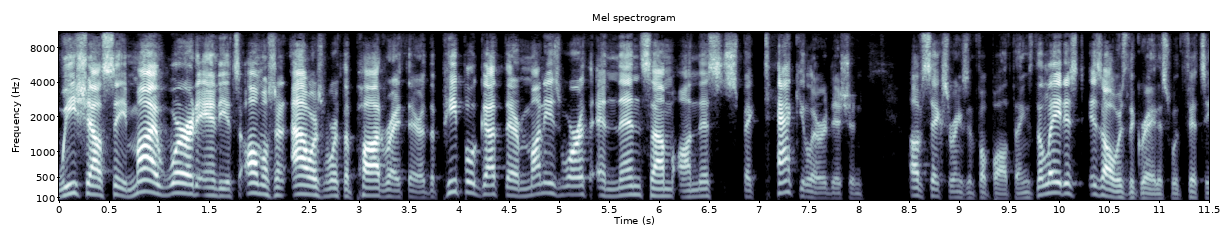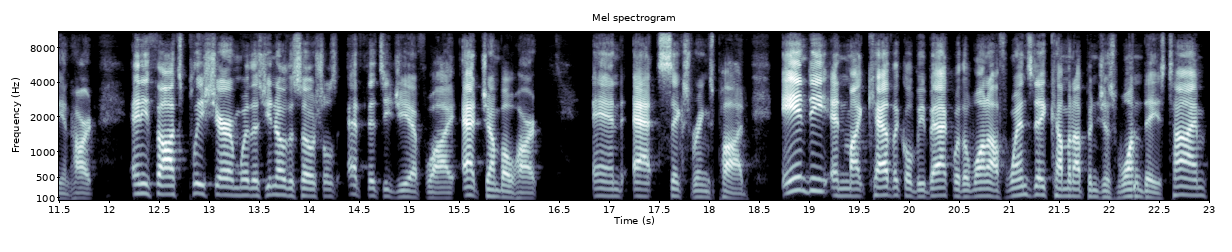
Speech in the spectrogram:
We shall see. My word, Andy, it's almost an hour's worth of pod right there. The people got their money's worth and then some on this spectacular edition of Six Rings and Football Things. The latest is always the greatest with Fitzy and Hart. Any thoughts? Please share them with us. You know the socials at FitzyGFY, at Jumbo Hart, and at Six Rings Pod. Andy and Mike Kadlick will be back with a one off Wednesday coming up in just one day's time.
